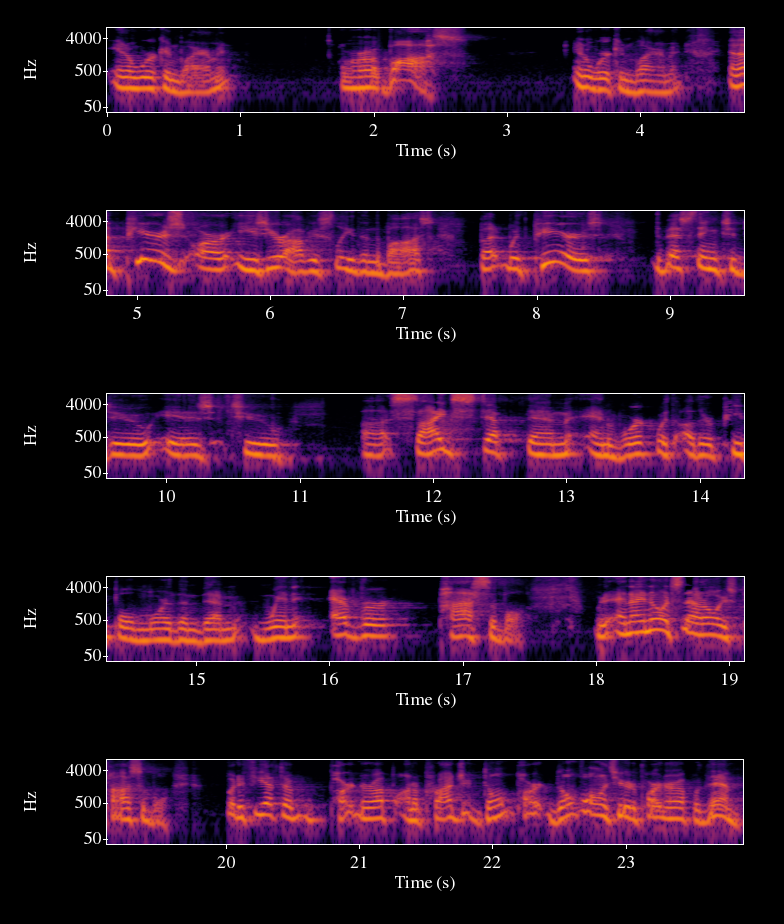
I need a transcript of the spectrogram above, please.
in a work environment or a boss in a work environment. Uh, peers are easier, obviously, than the boss. But with peers, the best thing to do is to uh, sidestep them and work with other people more than them whenever possible. And I know it's not always possible, but if you have to partner up on a project, don't part, don't volunteer to partner up with them.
